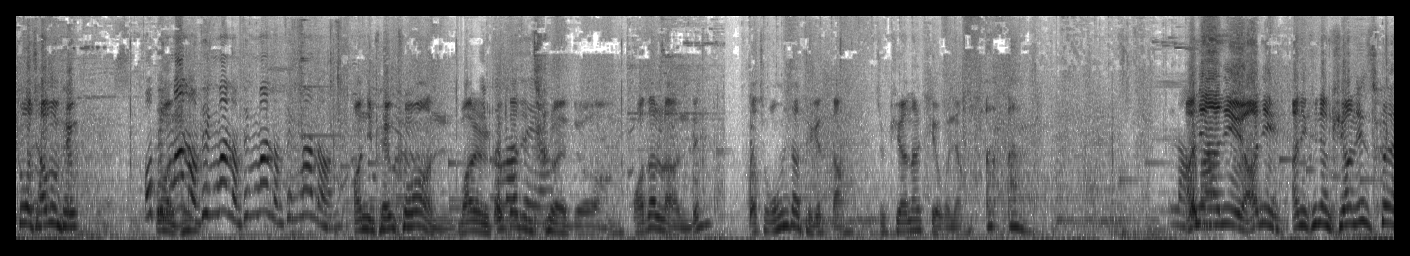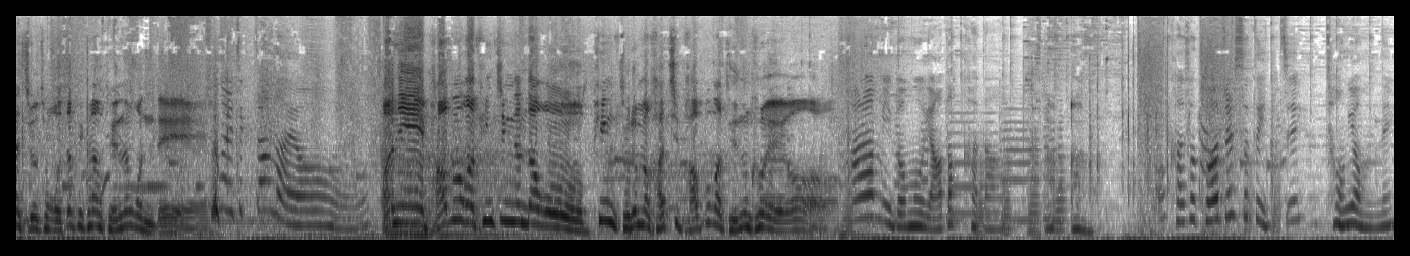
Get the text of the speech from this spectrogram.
그거 잡으면 100 어, 100만원, 100만원, 100만원, 100만원. 아니 100원 말을 이거 끝까지 하세요. 들어야죠 와달라는데? 아 저거 혼자 되겠다 저 귀환할게요 그냥 아니. 아니 아니 아니 그냥 귀환했어야죠 저거 어차피 그냥 되는 건데 핑을 찍잖아요. 아니 바보가 핑 찍는다고 핑 들으면 같이 바보가 되는 거예요 사람이 너무 야박하다. 어, 가서 도와줄 수도 있지? 정이 없네.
